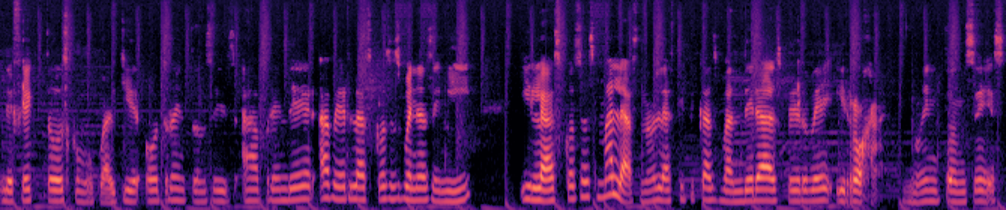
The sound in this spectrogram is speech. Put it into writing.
defectos como cualquier otro, entonces aprender a ver las cosas buenas de mí y las cosas malas, ¿no? Las típicas banderas verde y roja, ¿no? Entonces,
